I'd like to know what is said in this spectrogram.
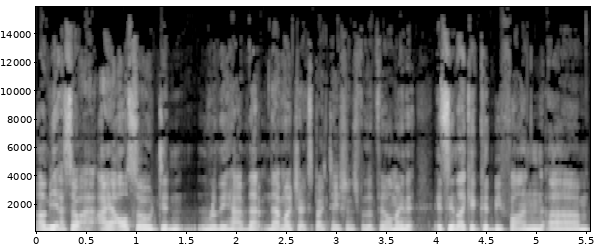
Um, yeah, so I, I also didn't really have that that much expectations for the film, and it, it seemed like it could be fun. Um,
